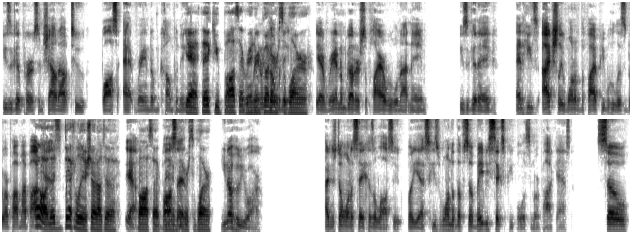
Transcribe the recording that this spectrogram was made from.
He's a good person. Shout out to boss at Random Company. Yeah, thank you, boss at Random, Random Gutter Company. Supplier. Yeah, Random Gutter Supplier, we will not name. He's a good egg. And he's actually one of the five people who listen to our pod, my oh, podcast. Oh, that's definitely a shout out to yeah, boss at Boss Random at- Gutter Supplier. you know who you are. I just don't want to say because of lawsuit. But yes, he's one of the so maybe six people listen to our podcast. So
